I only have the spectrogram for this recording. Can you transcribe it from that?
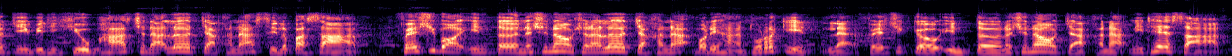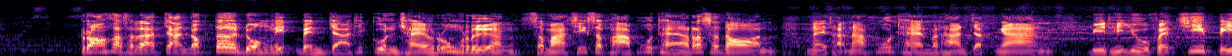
LGBTQ+ ชนะเลิศจากคณะศิลปศาสตร์เฟช i บอยอินเตอร์เนชั่นแนลชนะเลิศจากคณะบริหารธุรกิจ และเฟช i เกิลอินเตอร์เนชั่นแนลจากคณะนิเทศศาสตร์ รองศาสตราจารย์ ดร ดวงฤทธิ์เบญจาธิกุลชัยรุ่งเรือง สมาชิกสภาผู้แทนราษฎร ในฐานะผู้แทนประธานจัดงาน BTU f e s h i ปี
